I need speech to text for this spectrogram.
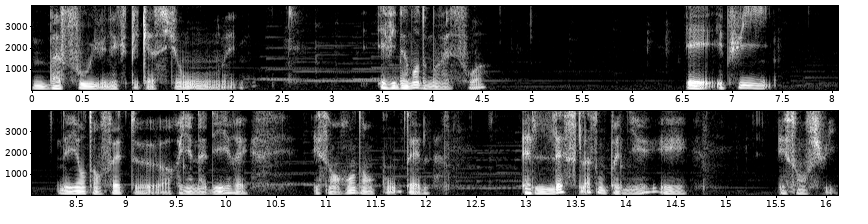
bafouille une explication, évidemment de mauvaise foi. Et, et puis, n'ayant en fait euh, rien à dire et, s'en rendant compte, elle, laisse là son panier et, s'enfuit,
